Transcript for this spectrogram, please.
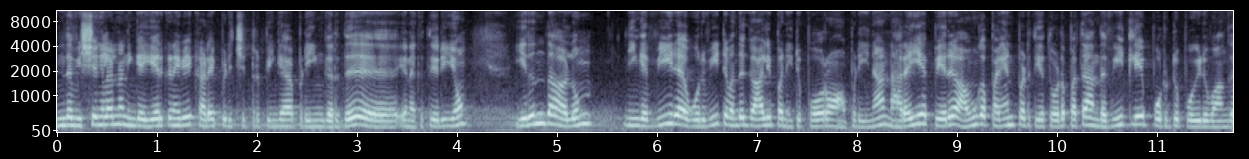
இந்த விஷயங்களெல்லாம் நீங்கள் ஏற்கனவே கடைப்பிடிச்சிட்ருப்பீங்க அப்படிங்கிறது எனக்கு தெரியும். இருந்தாலும் நீங்கள் வீடை ஒரு வீட்டை வந்து காலி பண்ணிட்டு போகிறோம் அப்படின்னா நிறைய பேர் அவங்க பயன்படுத்திய தொடப்பத்தை அந்த வீட்டிலே போட்டுட்டு போயிடுவாங்க.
